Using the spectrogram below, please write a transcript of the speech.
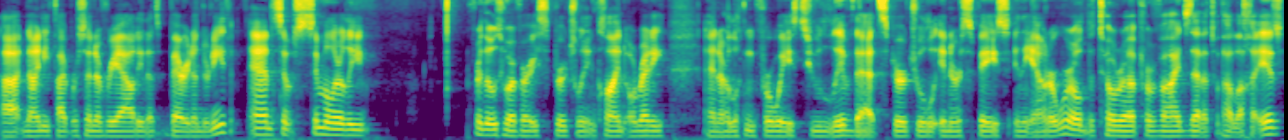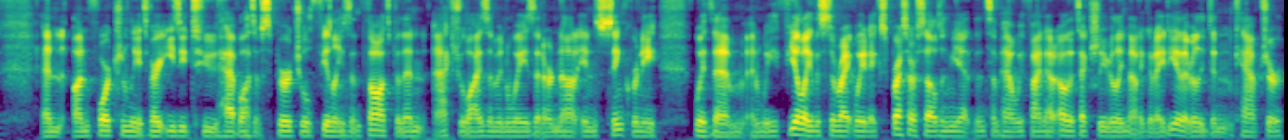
uh, 95% of reality that's buried underneath. And so similarly, for those who are very spiritually inclined already and are looking for ways to live that spiritual inner space in the outer world, the Torah provides that. That's what halacha is. And unfortunately, it's very easy to have lots of spiritual feelings and thoughts, but then actualize them in ways that are not in synchrony with them. And we feel like this is the right way to express ourselves, and yet then somehow we find out, oh, that's actually really not a good idea. That really didn't capture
